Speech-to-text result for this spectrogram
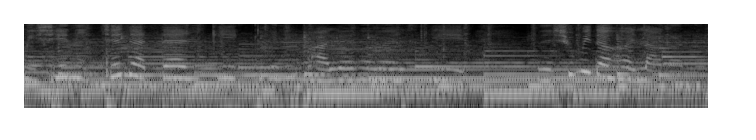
মিশিয়ে নিচ্ছে যাতে আর কি একটুখানি ভালোভাবে আর কি মানে সুবিধা হয় লাগানো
